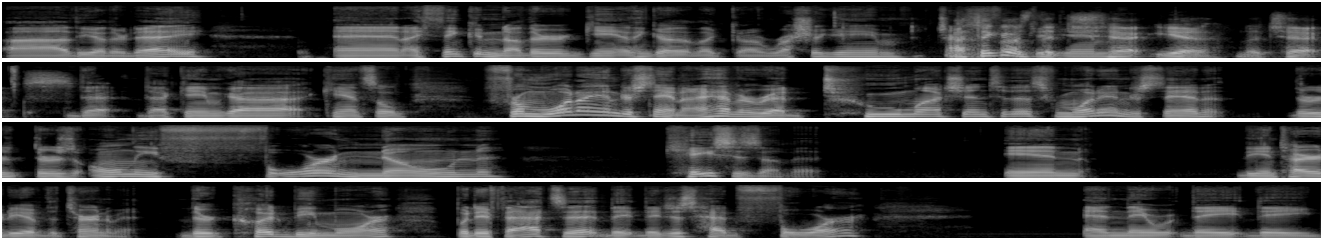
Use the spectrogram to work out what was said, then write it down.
uh, the other day and I think another game. I think a, like a Russia game. I think it was the game. Czech, yeah, the Czechs. That that game got canceled. From what I understand, I haven't read too much into this. From what I understand, there there's only four known cases of it in the entirety of the tournament. There could be more, but if that's it, they, they just had four and they were they they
